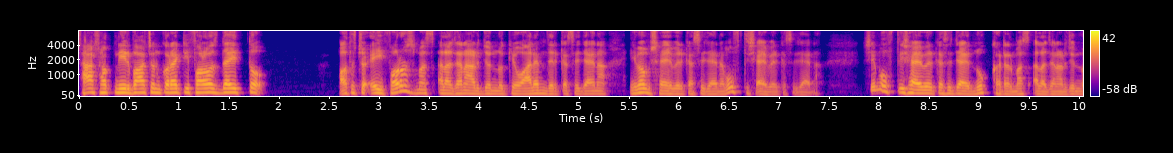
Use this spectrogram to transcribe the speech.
শাসক নির্বাচন করা একটি ফরজ দায়িত্ব। অথচ এই ফরজ মাস আলা জানার জন্য কেউ আলেমদের কাছে যায় না, ইমাম সাহেবের কাছে যায় না, মুফতি সাহেবের কাছে যায় না। সে মুফতি সাহেবের কাছে যায় নখ কাটার মাস আলা জানার জন্য,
